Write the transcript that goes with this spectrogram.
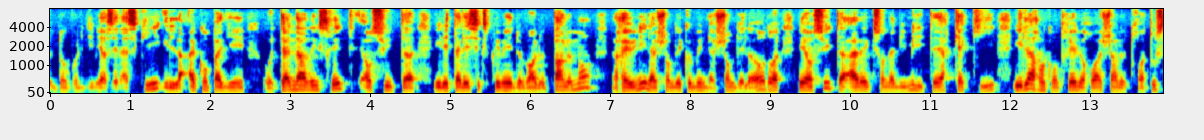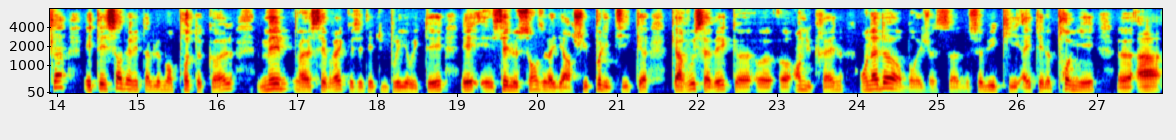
euh, donc Volodymyr Zelensky. Il l'a accompagné au 10 Downing Street. Ensuite, euh, il est allé s'exprimer devant le Parlement, réuni la Chambre des communes, la Chambre des lords. Et ensuite, avec son habit militaire, kaki, il a rencontré le roi Charles III. Tout cela était sans véritablement protocole, mais c'est vrai que c'était une priorité et, et c'est le sens de la hiérarchie politique, car vous savez que en Ukraine, on adore Boris Johnson, celui qui a été le premier à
